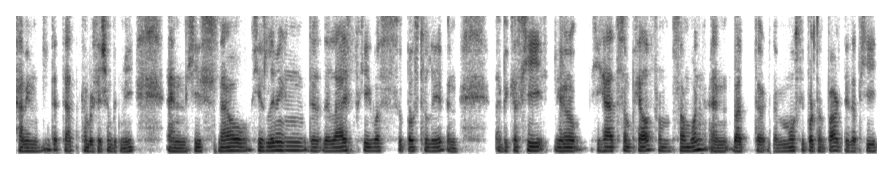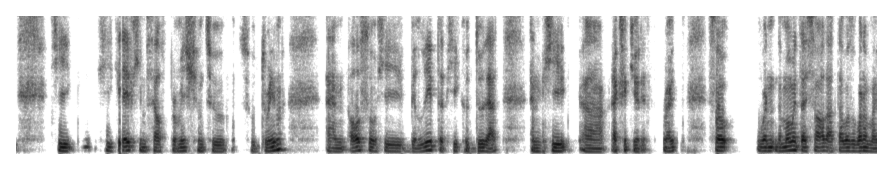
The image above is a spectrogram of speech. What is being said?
having th- that conversation with me. And he's now he's living the, the life he was supposed to live, and because he you know he had some help from someone and but the, the most important part is that he he he gave himself permission to to dream. And also he believed that he could do that and he uh, executed right? So when the moment i saw that that was one of my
